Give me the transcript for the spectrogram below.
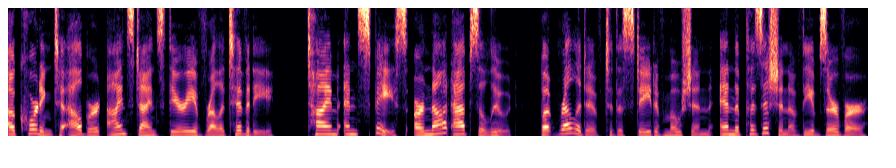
According to Albert Einstein's theory of relativity, time and space are not absolute, but relative to the state of motion and the position of the observer.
